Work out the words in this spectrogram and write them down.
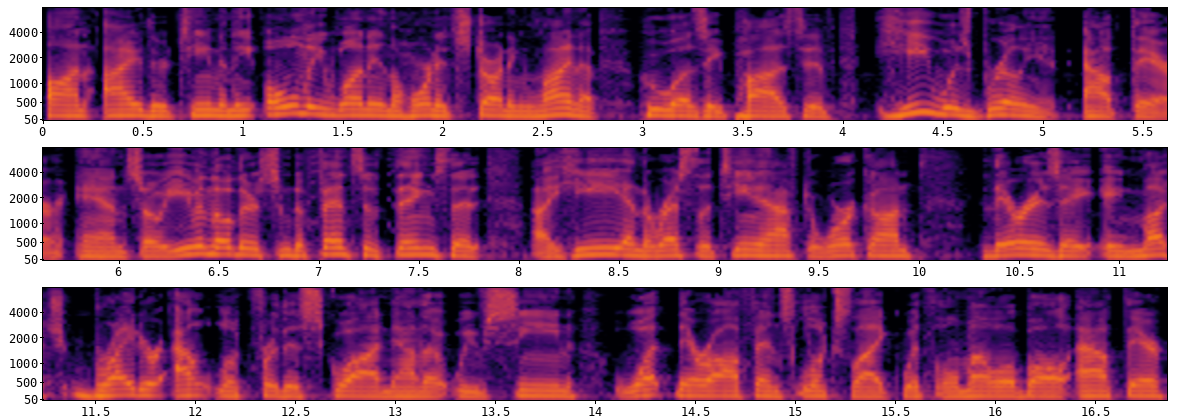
on either team and the only one in the Hornets starting lineup who was a positive. He was brilliant out there. And so even though there's some defensive things that uh, he and the rest of the team have to work on, there is a, a much brighter outlook for this squad now that we've seen what their offense looks like with LaMelo Ball out there.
